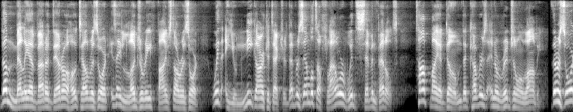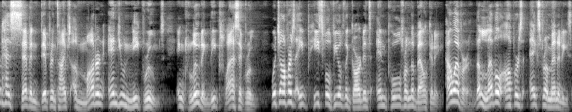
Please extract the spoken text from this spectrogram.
The Meliá Varadero Hotel Resort is a luxury 5-star resort with a unique architecture that resembles a flower with 7 petals topped by a dome that covers an original lobby. The resort has seven different types of modern and unique rooms, including the classic room, which offers a peaceful view of the gardens and pool from the balcony. However, the level offers extra amenities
